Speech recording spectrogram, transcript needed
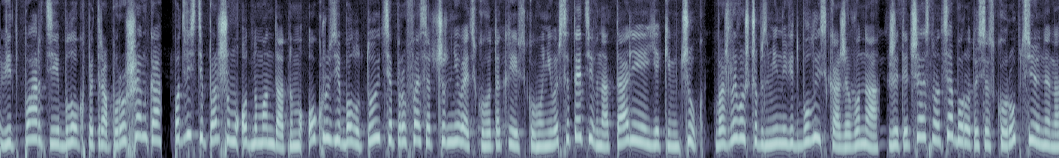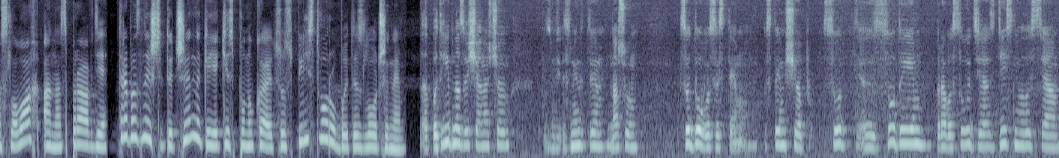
Від партії «Блок Петра Порошенка» по 201-му одномандатному окрузі балотується професор Чернівецького та Київського університетів Наталія Якимчук. Важливо, щоб зміни відбулись, каже вона. Жити чесно – це боротися з корупцією не на словах, а на справді. Треба знищити чинники, які спонукають суспільство робити злочини. Потрібно, звичайно, що змінити нашу судову систему з тим, щоб суд, е, суди, правосуддя здійснювалося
